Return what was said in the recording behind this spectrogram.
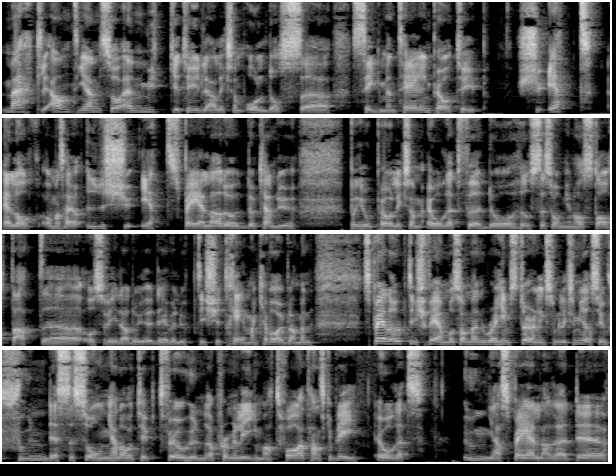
märklig. Antingen så en mycket tydligare liksom ålderssegmentering eh, på typ 21 eller om man säger U21-spelare då, då kan det ju bero på liksom året född och hur säsongen har startat eh, och så vidare. Det är väl upp till 23 man kan vara ibland. Men spelar upp till 25 och som en Raheem Sterling som liksom gör sin sjunde säsong, han har typ 200 Premier League-matcher, att han ska bli årets unga spelare, det,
